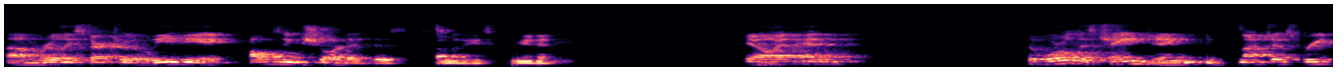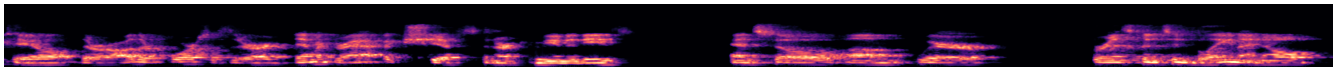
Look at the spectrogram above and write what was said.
um, really start to alleviate housing shortages in some of these communities. You know, and, and world is changing. It's not just retail. There are other forces. There are demographic shifts in our communities. And so, um, where, for instance, in Blaine, I know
